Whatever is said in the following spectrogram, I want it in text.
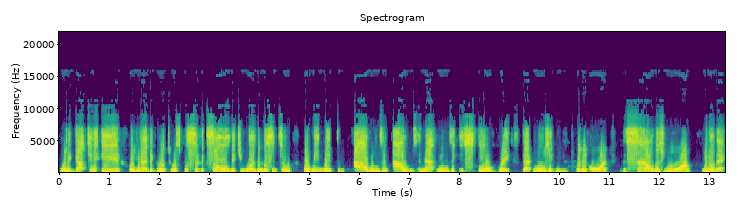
when it got to the end, or you had to go to a specific song that you wanted to listen to. But we went through albums and albums, and that music is still great. That music, when you put it on, the sound is warm. You know that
